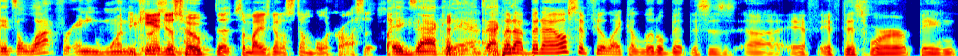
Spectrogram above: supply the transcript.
it's a lot for any one You can't just hope that somebody's going to stumble across it. exactly Yeah, exactly But I, but I also feel like a little bit this is uh if if this were being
